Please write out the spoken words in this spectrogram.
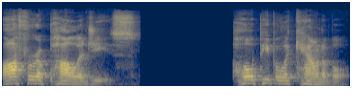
Offer apologies. Hold people accountable.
